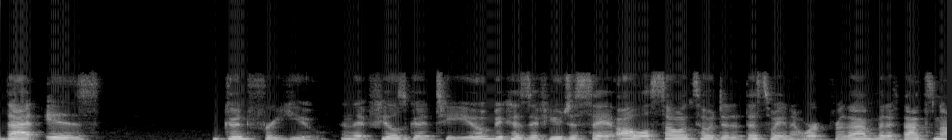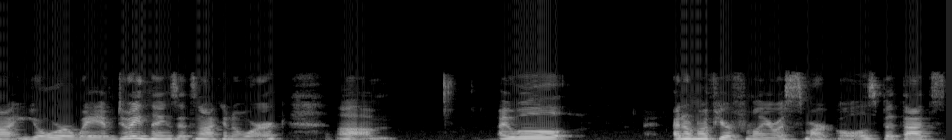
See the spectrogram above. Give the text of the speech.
that is good for you and that feels good to you because if you just say oh well so and so did it this way and it worked for them but if that's not your way of doing things it's not going to work. Um, i will i don't know if you're familiar with smart goals but that's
